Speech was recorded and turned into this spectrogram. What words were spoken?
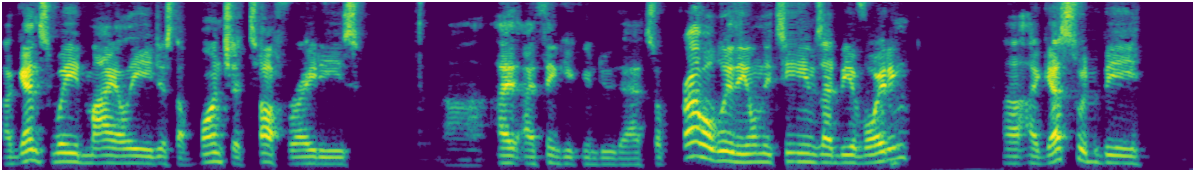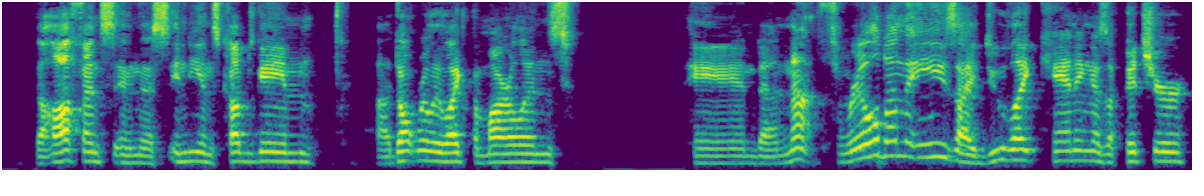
against Wade Miley, just a bunch of tough righties. Uh, I, I, think you can do that. So probably the only teams I'd be avoiding, uh, I guess, would be the offense in this Indians Cubs game. Don't really like the Marlins, and uh, not thrilled on the A's. I do like Canning as a pitcher.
